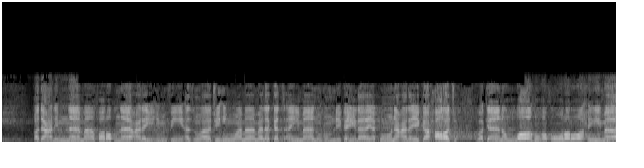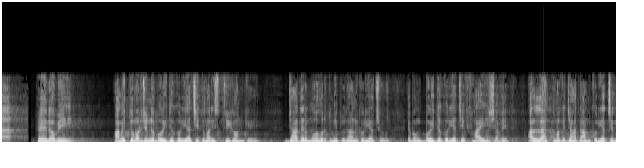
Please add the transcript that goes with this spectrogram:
قد علمنا ما فرضنا عليهم في أزواجهم وما ملكت أيمانهم لكي لا يكون عليك حرج وكان الله غفورا رحيما হে নবী আমি তোমার জন্য বৈধ করিয়াছি তোমার স্ত্রীগণকে যাহাদের মোহর তুমি প্রদান করিয়াছ এবং বৈধ করিয়াছে ফাই হিসাবে আল্লাহ তোমাকে যাহা দান করিয়াছেন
